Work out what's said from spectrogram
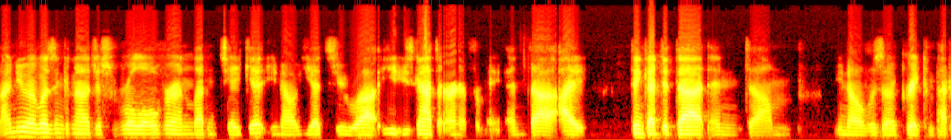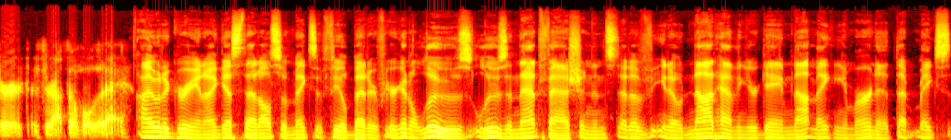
I knew I wasn't gonna just roll over and let him take it. You know, he had to uh, he, he's gonna have to earn it for me, and uh, I think I did that, and um, you know, was a great competitor throughout the whole day. I would agree, and I guess that also makes it feel better. If you're going to lose, lose in that fashion instead of you know not having your game, not making him earn it. That makes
